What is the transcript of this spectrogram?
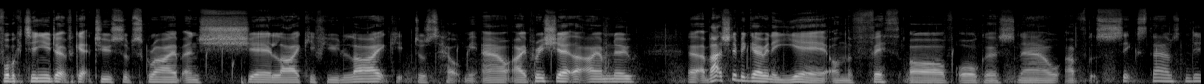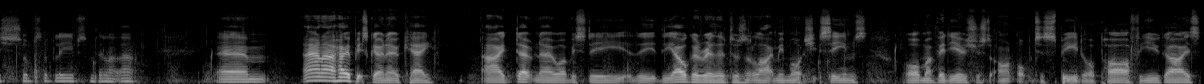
Before we continue, don't forget to subscribe and share like if you like. It does help me out. I appreciate that I am new. Uh, I've actually been going a year on the 5th of August. Now, I've got 6,000-ish subs, I believe, something like that. Um, and I hope it's going okay. I don't know, obviously, the, the algorithm doesn't like me much, it seems, or my videos just aren't up to speed or par for you guys.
